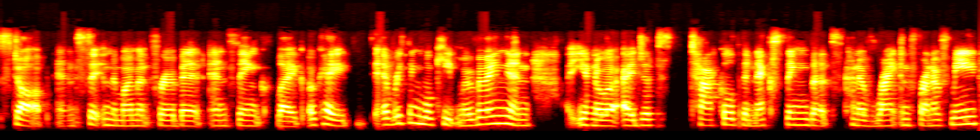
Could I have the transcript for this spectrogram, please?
stop and sit in the moment for a bit and think like okay everything will keep moving and you know i just tackle the next thing that's kind of right in front of me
